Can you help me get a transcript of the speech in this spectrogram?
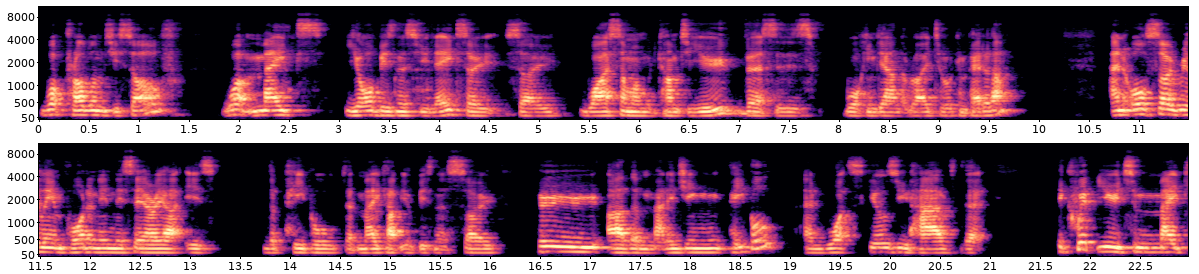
what problems you solve, what makes your business unique. So so why someone would come to you versus walking down the road to a competitor. And also, really important in this area is the people that make up your business. So, who are the managing people and what skills you have that equip you to make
